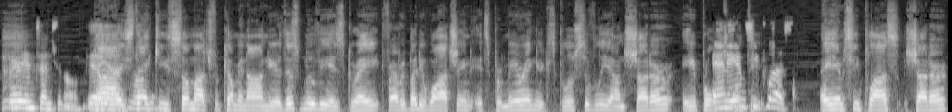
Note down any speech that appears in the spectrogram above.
Very intentional. Yeah, Guys, yeah. Thank you so much for coming on here. This movie is great for everybody watching. It's premiering exclusively on Shudder April And 20 AMC Plus. AMC Plus Shudder.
